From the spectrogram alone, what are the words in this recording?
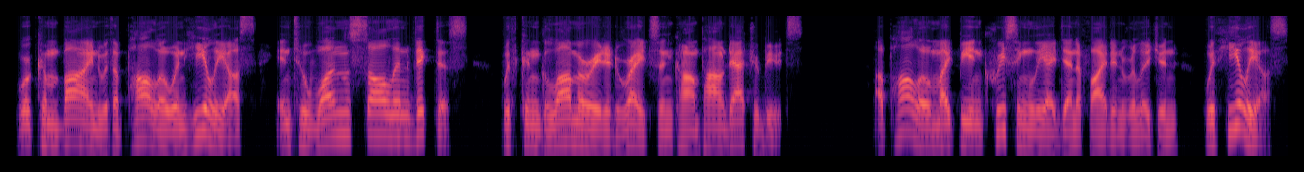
were combined with Apollo and Helios into one Sol Invictus, with conglomerated rites and compound attributes. Apollo might be increasingly identified in religion with Helios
